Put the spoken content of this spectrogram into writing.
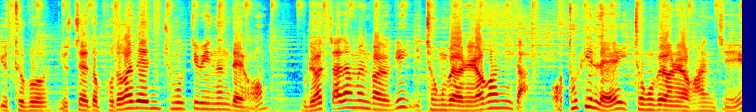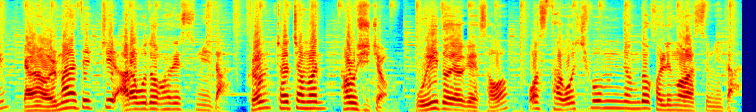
유튜브 뉴스에도 보도가 된 중국집이 있는데요. 무려 짜장면 가격이 2,500원이라고 합니다. 어떻길래 2,500원이라고 하는지 양은 얼마나 될지 알아보도록 하겠습니다. 그럼 전체 한번 가보시죠. 오이도역에서 버스 타고 15분 정도 걸린 것 같습니다.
